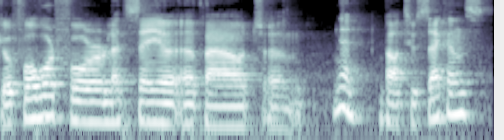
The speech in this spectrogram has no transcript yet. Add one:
go forward for let's say uh, about um, yeah about two seconds.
